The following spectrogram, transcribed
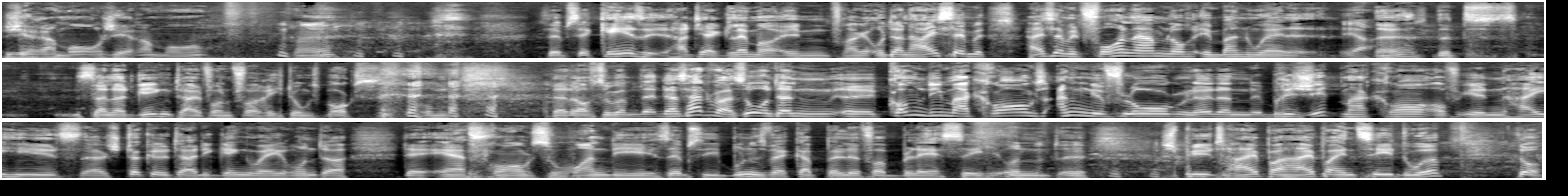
Géramont, Géramont. Selbst der Käse hat ja Glamour in Frankreich. Und dann heißt er mit, heißt er mit Vornamen noch Emmanuel. Ja. Ne? Das ist dann das Gegenteil von Verrichtungsbox, um darauf zu kommen. Das hat was. So, und dann äh, kommen die Macrons angeflogen, ne? dann Brigitte Macron auf ihren High Heels, da stöckelt da die Gangway runter, der Air France Wandy, selbst die Bundeswehrkapelle verbläst sich und äh, spielt Hyper, Hyper in C-Dur. So.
